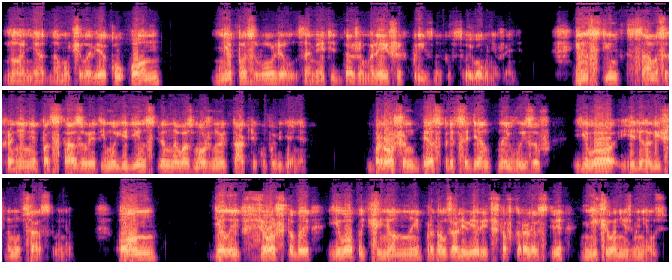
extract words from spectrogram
Но ни одному человеку он не позволил заметить даже малейших признаков своего унижения. Инстинкт самосохранения подсказывает ему единственно возможную тактику поведения. Брошен беспрецедентный вызов его единоличному царствованию. Он делает все, чтобы его подчиненные продолжали верить, что в королевстве ничего не изменилось.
